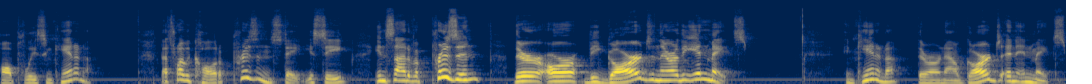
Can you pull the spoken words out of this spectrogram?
all police in Canada. That's why we call it a prison state. You see, inside of a prison, there are the guards and there are the inmates. In Canada, there are now guards and inmates.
